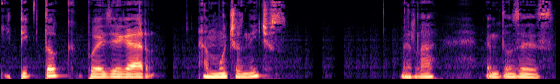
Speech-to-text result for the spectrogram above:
y TikTok puede llegar a muchos nichos, ¿verdad? Entonces,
